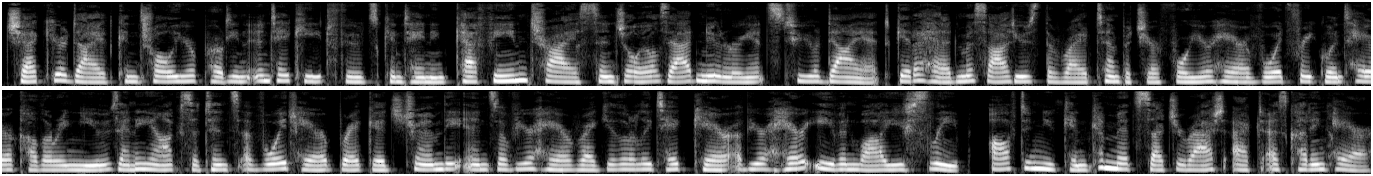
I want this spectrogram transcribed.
Check your diet, control your protein intake, eat foods containing caffeine, try essential oils, add nutrients to your diet, get a head massage, use the right temperature for your hair, avoid frequent hair coloring, use antioxidants, avoid hair breakage, trim the ends of your hair regularly, take care of your hair even while you sleep. Often you can commit such a rash act as cutting hair.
